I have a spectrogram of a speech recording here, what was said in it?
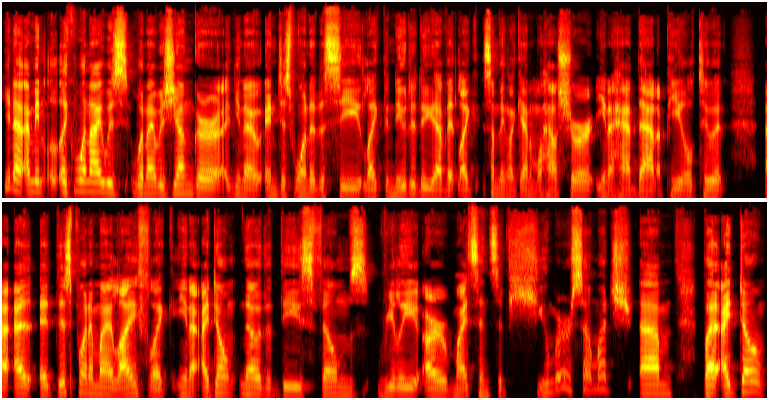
you know, I mean, like when I was when I was younger, you know, and just wanted to see like the nudity of it, like something like Animal House, sure, you know, had that appeal to it. Uh, at, at this point in my life, like you know, I don't know that these films really are my sense of humor so much, um, but I don't.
